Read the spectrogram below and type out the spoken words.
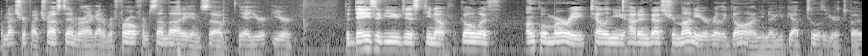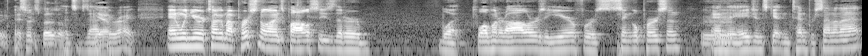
I'm not sure if I trust him or I got a referral from somebody. And so, yeah, you're, you're the days of you just, you know, going with Uncle Murray telling you how to invest your money are really gone. You know, you've got tools at your expo- that's, disposal. That's exactly yeah. right. And when you're talking about personalized policies that are, what, $1,200 a year for a single person mm-hmm. and the agent's getting 10% of that,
